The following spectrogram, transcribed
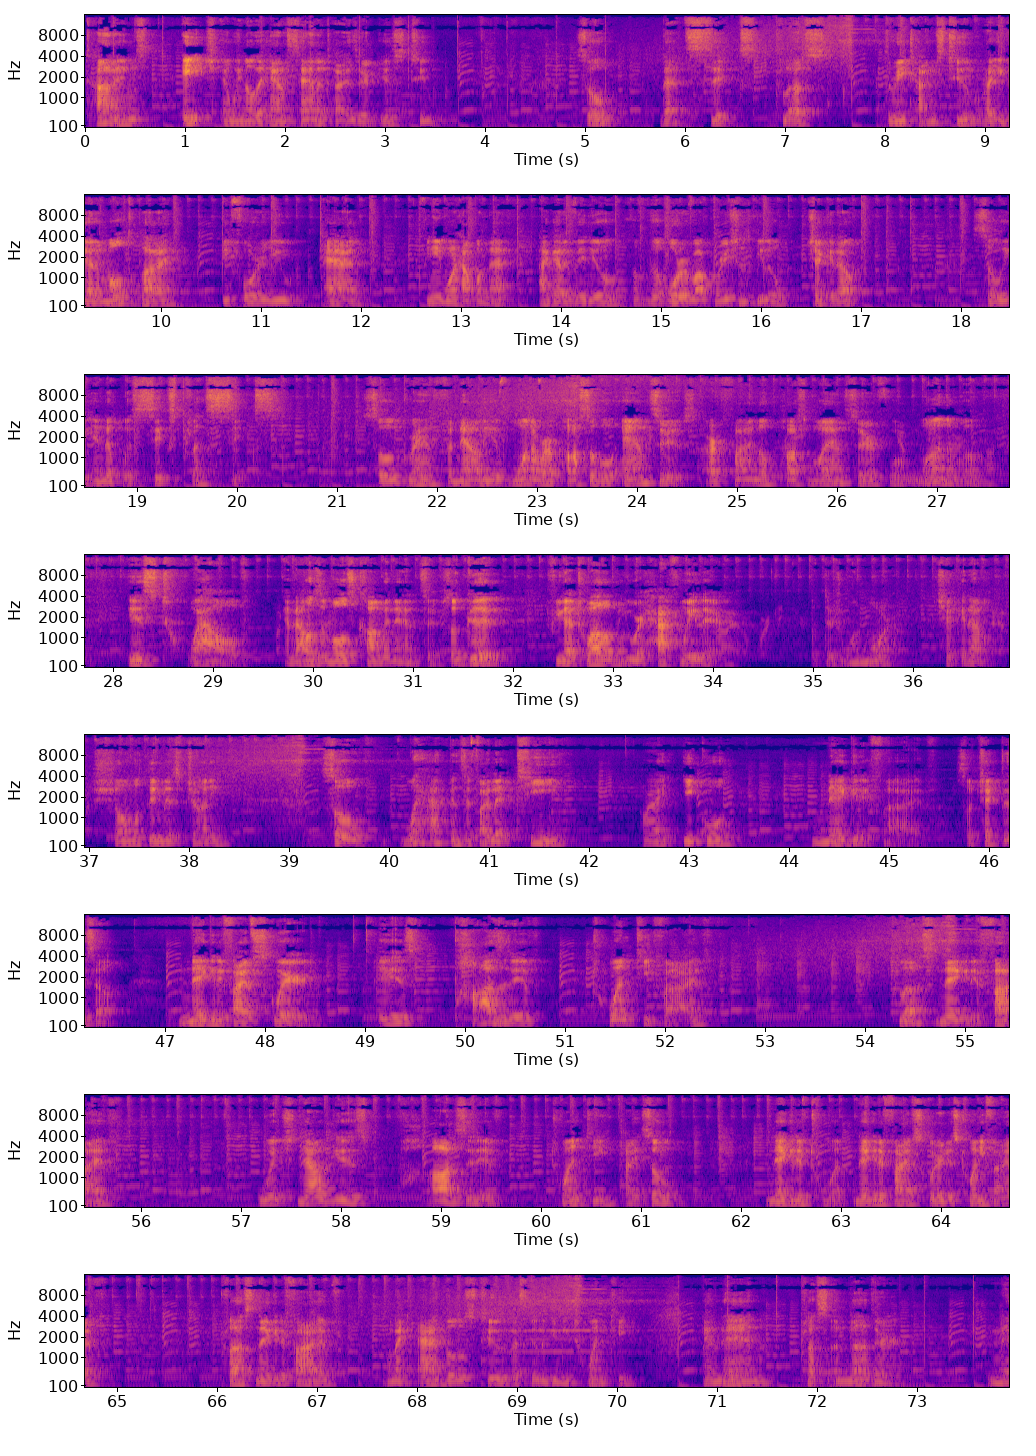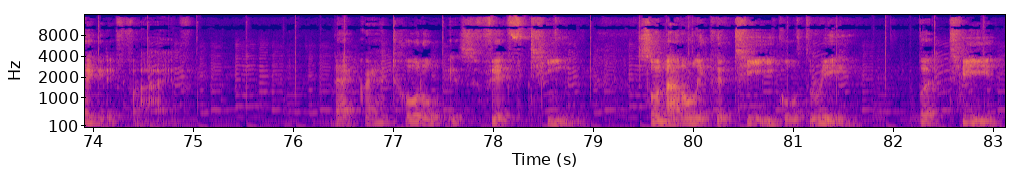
times H, and we know the hand sanitizer is two. So that's six plus three times two, right? You gotta multiply before you add. If you need more help on that, I got a video of the order of operations below. Check it out. So we end up with six plus six. So grand finale of one of our possible answers, our final possible answer for one of them is 12. And that was the most common answer. So good. If you got 12, you were halfway there. But there's one more. Check it out. Show them what they missed, Johnny. So what happens if I let t, right, equal negative 5? So check this out. Negative 5 squared is positive 25 plus negative 5, which now gives positive 20, right? So negative, tw negative 5 squared is 25 plus negative 5. When I add those two, that's going to give me 20. And then plus another negative 5. That grand total is 15. So not only could t equal 3, but t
